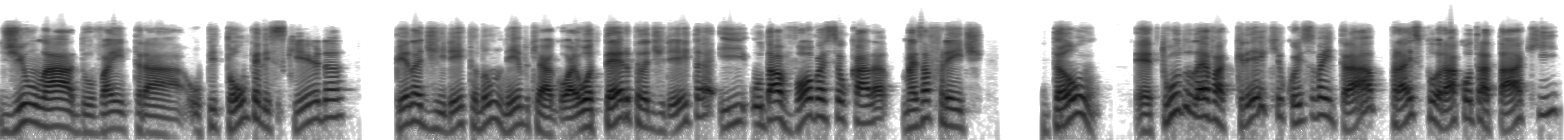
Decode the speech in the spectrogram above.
De um lado vai entrar o Piton pela esquerda. Pela direita, eu não lembro que é agora. O Otero pela direita e o Davó vai ser o cara mais à frente. Então, é, tudo leva a crer que o Corinthians vai entrar para explorar contra-ataque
